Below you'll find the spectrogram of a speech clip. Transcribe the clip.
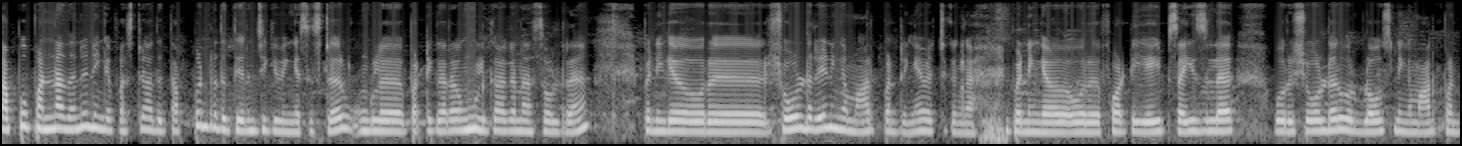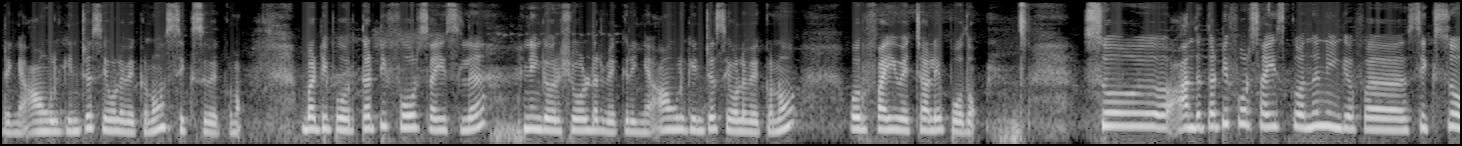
தப்பு பண்ணாதானே நீங்கள் ஃபஸ்ட்டு அது தப்புன்றது தெரிஞ்சுக்குவீங்க சிஸ்டர் உங்களை பர்டிகுலராக உங்களுக்காக நான் சொல்கிறேன் இப்போ நீங்கள் ஒரு ஷோல்டரே நீங்கள் மார்க் பண்ணுறீங்க வச்சுக்கோங்க. இப்போ நீங்கள் ஒரு ஃபார்ட்டி எயிட் சைஸில் ஒரு ஷோல்டர் ஒரு ப்ளவுஸ் நீங்கள் மார்க் பண்ணுறீங்க அவங்களுக்கு இன்ட்ரெஸ்ட் எவ்வளோ வைக்கணும்? சிக்ஸ் வைக்கணும். பட் இப்போ ஒரு தேர்ட்டி ஃபோர் சைஸில் நீங்கள் ஒரு ஷோல்டர் வைக்கிறீங்க. அவங்களுக்கு இன்ட்ரெஸ்ட் எவ்வளோ வைக்கணும்? ஒரு ஃபைவ் வச்சாலே போதும். ஸோ அந்த தேர்ட்டி ஃபோர் சைஸ்க்கு வந்து நீங்கள் ஃப சிக்ஸோ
